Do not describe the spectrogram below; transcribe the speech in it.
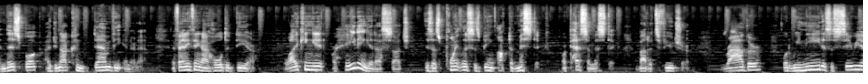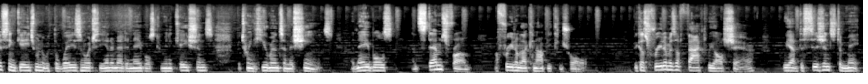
In this book, I do not condemn the internet. If anything, I hold it dear. Liking it or hating it as such is as pointless as being optimistic or pessimistic about its future. Rather, what we need is a serious engagement with the ways in which the internet enables communications between humans and machines, enables and stems from a freedom that cannot be controlled. Because freedom is a fact we all share, we have decisions to make.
